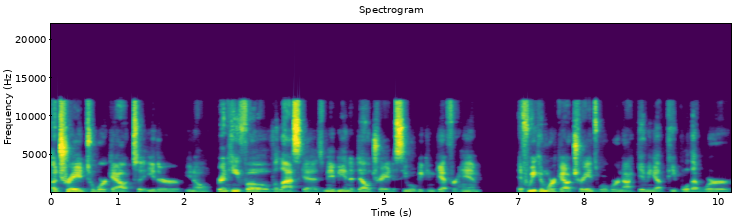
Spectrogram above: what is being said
a trade to work out to either, you know, Rengifo, Velazquez, maybe an Adell trade to see what we can get for him. If we can work out trades where we're not giving up people that we're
